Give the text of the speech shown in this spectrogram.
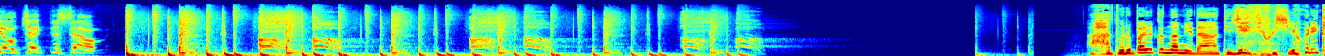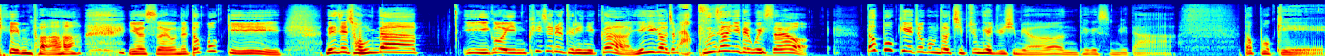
Yo, check this out. 아, 노래 빨리 끝납니다. DJ 니오씨 허리케인 바. 이었어요. 오늘 떡볶이. 네, 이제 정답 이 이거인 퀴즈를 드리니까 얘기가 좀 막 분산이 되고 있어요. 떡볶이에 조금 더 집중해 주시면 되겠습니다. 떡볶이.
